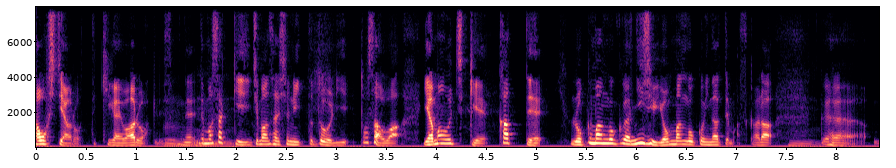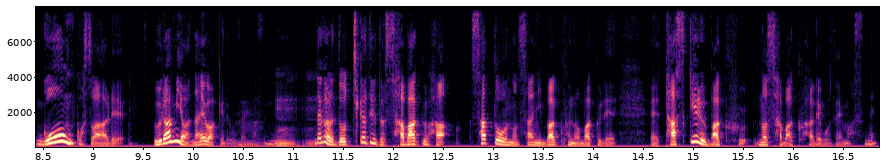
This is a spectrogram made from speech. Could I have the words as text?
倒してやろうって気概はあるわけですよね。でもさっき一番最初に言った通り、土佐は山内家、勝って6万石が24万石になってますから、うん、えー、ご恩こそあれ、恨みはないわけでございますね。うんうん、だからどっちかというと砂漠派。佐藤の差に幕府の幕で、えー、助ける幕府の砂漠派でございますね。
